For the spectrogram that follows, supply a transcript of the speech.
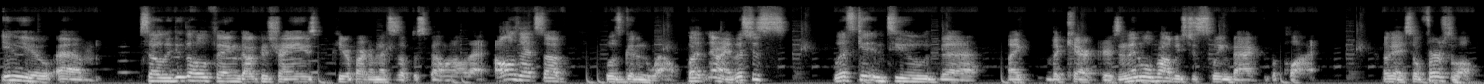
In you, um, so they do the whole thing. Doctor Strange, Peter Parker messes up the spell and all that. All of that stuff was good and well. But all right, let's just let's get into the like the characters, and then we'll probably just swing back to the plot. Okay, so first of all,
